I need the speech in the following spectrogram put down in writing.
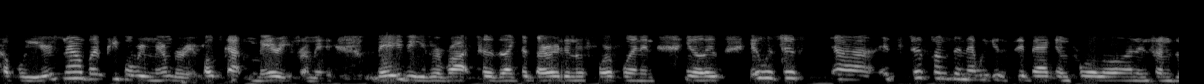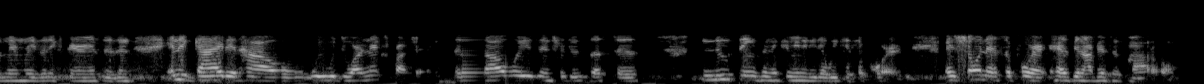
couple years now, but people remember it. Folks got married from it. Babies were brought to like the third and the fourth one, and you know, they, it was just uh, it's just something that we can sit back and pull on in terms of memories and experiences, and and it guided how we would do our next project. It always introduced us to new things in the community that we can support. And showing that support has been our business model.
